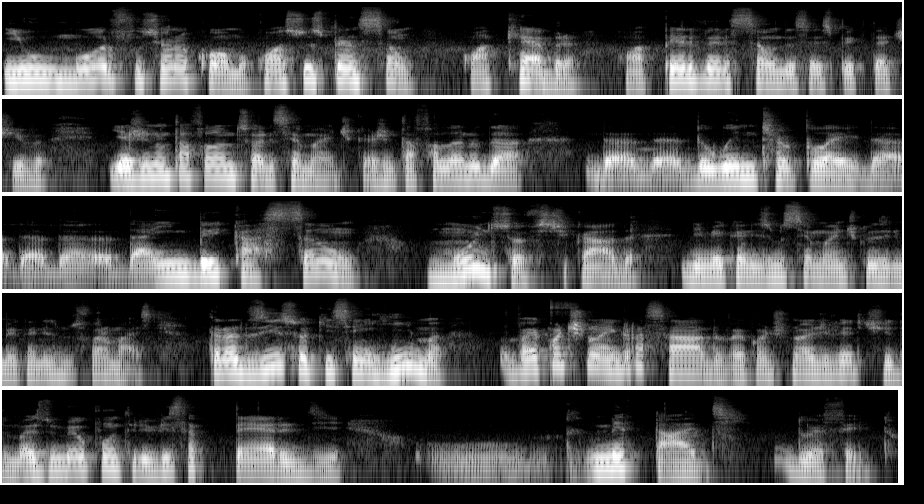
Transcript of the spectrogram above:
E o humor funciona como? Com a suspensão, com a quebra, com a perversão dessa expectativa. E a gente não está falando só de semântica, a gente está falando da, da, da, do interplay, da, da, da, da imbricação muito sofisticada de mecanismos semânticos e de mecanismos formais. Traduzir isso aqui sem rima vai continuar engraçado, vai continuar divertido, mas do meu ponto de vista perde metade do efeito.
